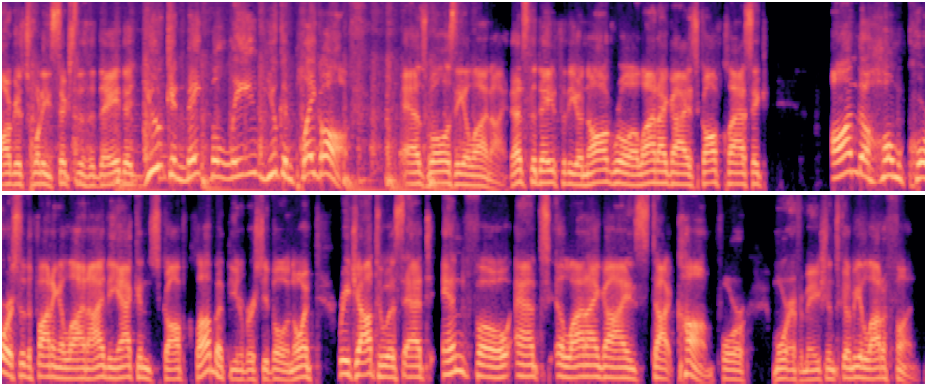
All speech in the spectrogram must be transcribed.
August 26th is the day that you can make believe you can play golf as well as the Illini. That's the date for the inaugural Illini Guys Golf Classic. on the home course of the Fighting Illini, the Atkins Golf Club at the University of Illinois. Reach out to us at info at IlliniGuys.com for more information. It's going to be a lot of fun.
